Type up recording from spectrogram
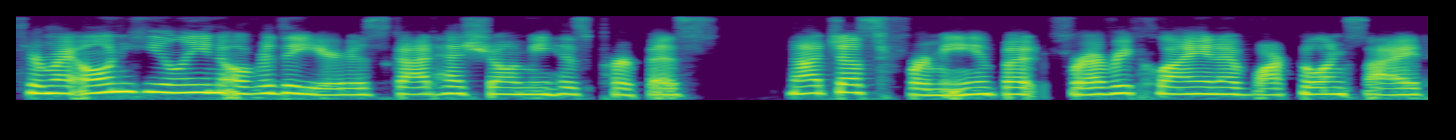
Through my own healing over the years, God has shown me his purpose, not just for me, but for every client I've walked alongside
